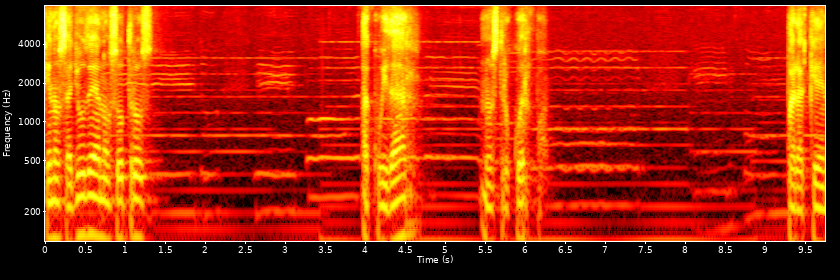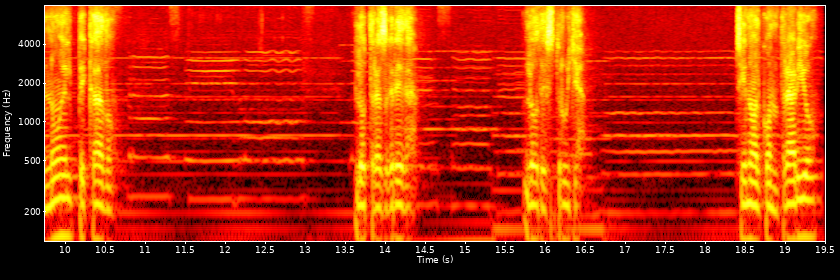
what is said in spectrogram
que nos ayude a nosotros a cuidar nuestro cuerpo para que no el pecado lo transgreda, lo destruya, sino al contrario,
